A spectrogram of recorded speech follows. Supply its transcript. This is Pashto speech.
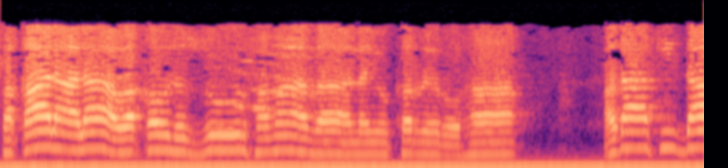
فقال الا وقول الزور فماذا ليكررها ادا کی دا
